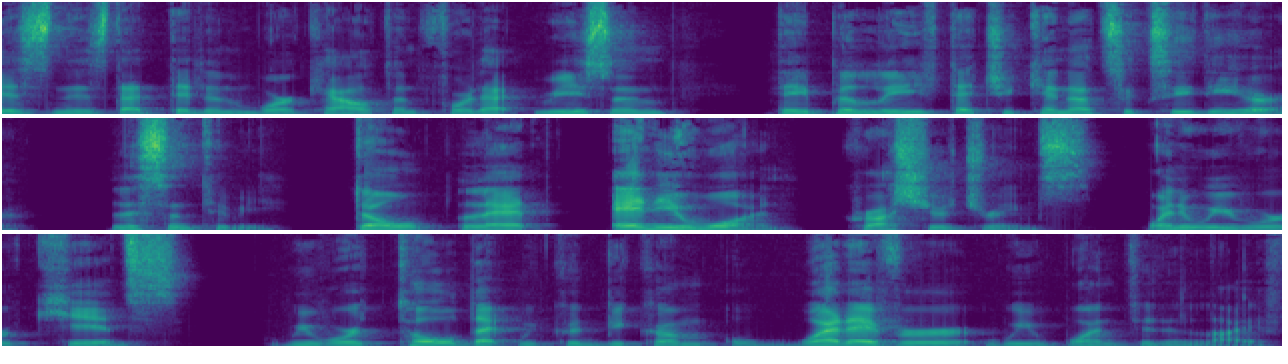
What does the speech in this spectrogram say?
business that didn't work out, and for that reason, they believe that you cannot succeed either. Listen to me. Don't let anyone crush your dreams. When we were kids, we were told that we could become whatever we wanted in life.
